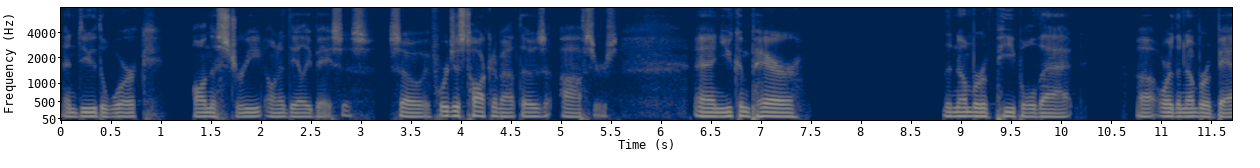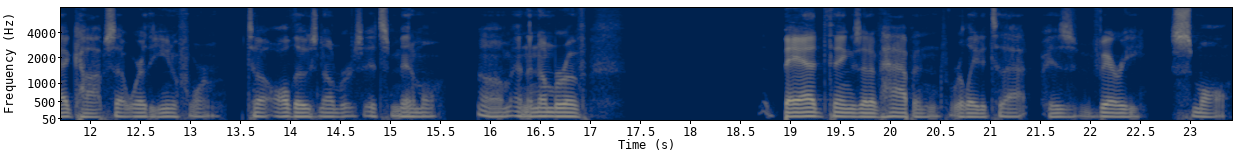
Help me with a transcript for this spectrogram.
and do the work on the street on a daily basis. So if we're just talking about those officers and you compare the number of people that, uh, or the number of bad cops that wear the uniform to all those numbers, it's minimal. Um, and the number of bad things that have happened related to that is very small.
